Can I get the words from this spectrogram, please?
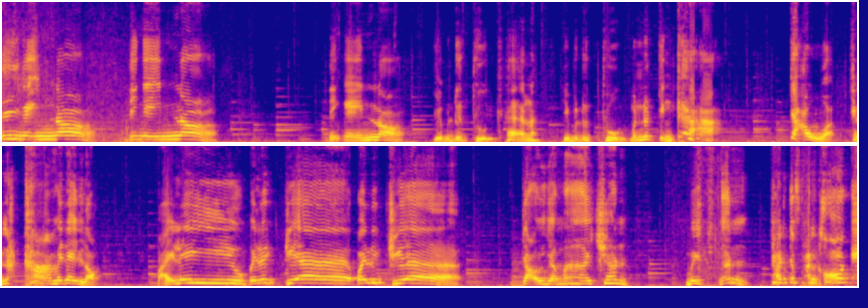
นี่ไงน้องนี่ไงน้องนี่ไงน้องอย่ามาดูถูกข้านะอย่ามาดูถูกมนุษย์อย่างข้าเจ้าอะชนะข้าไม่ได้หรอก ไปเร็วไปเลยเจ้าไปเลยเจ้าเจ้าอย่ามาหาฉัน ไม่งั้นฉันจะฟันคอแก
